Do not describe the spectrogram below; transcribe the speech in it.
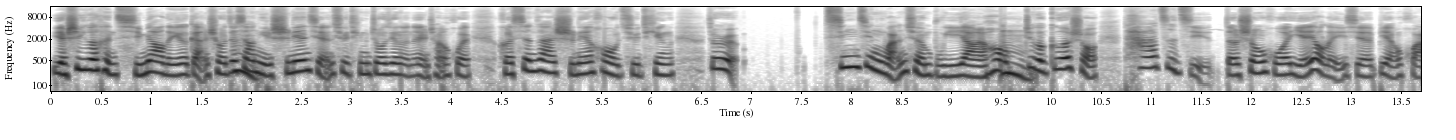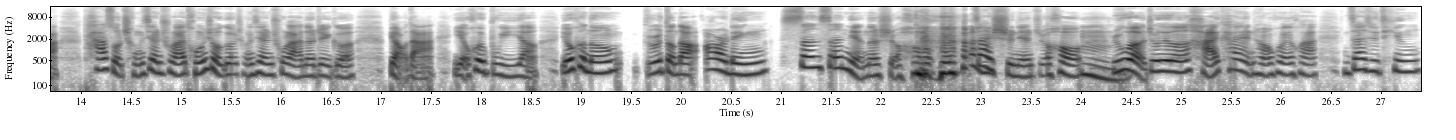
也是一个很奇妙的一个感受。就像你十年前去听周杰伦的演唱会，和现在十年后去听，就是心境完全不一样。然后这个歌手他自己的生活也有了一些变化，他所呈现出来同一首歌呈现出来的这个表达也会不一样，有可能。比如等到二零三三年的时候，再十年之后，嗯，如果周杰伦还开演唱会的话，你再去听，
